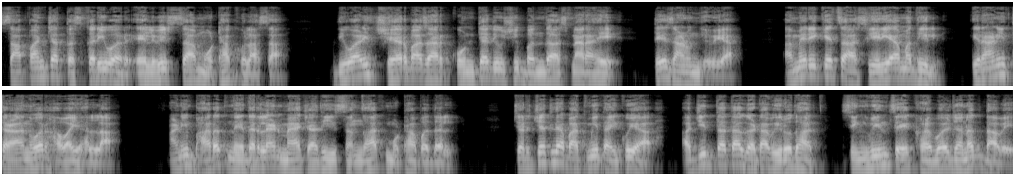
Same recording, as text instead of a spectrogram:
सापांच्या तस्करीवर एल्विसचा मोठा खुलासा. दिवाळीत शेअर बाजार कोणत्या दिवशी बंद असणार आहे ते जाणून घेऊया. अमेरिकेचा सिरियामधील इराणी तळांवर हवाई हल्ला आणि भारत नेदरलँड मॅच आधी संघात मोठा बदल. चर्चेतल्या बातमीत ऐकूया अजितदाता गटाविरोधात सिंघवींचे खळबळजनक दावे.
